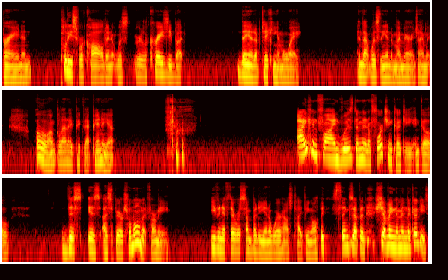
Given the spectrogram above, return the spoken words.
brain and police were called and it was really crazy but they ended up taking him away. And that was the end of my marriage. I went oh i'm glad i picked that penny up. I can find wisdom in a fortune cookie and go this is a spiritual moment for me. Even if there was somebody in a warehouse typing all these things up and shoving them in the cookies.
